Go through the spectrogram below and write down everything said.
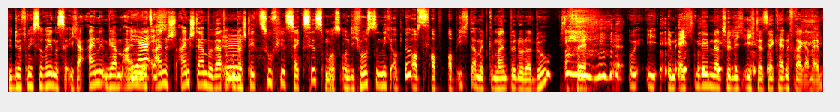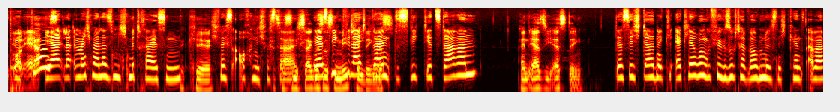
Wir dürfen nicht so reden. Ich, eine, wir haben eine, Ja, jetzt eine Ein-Stern-Bewertung und Mm. da steht zu viel Sexismus. Und ich wusste nicht, ob, ob, ob, ob ich damit gemeint bin oder du. Ich dachte, äh, im echten Leben natürlich ich, das ist ja keine Frage, aber im Podcast? Ja, manchmal lasse ich mich mitreißen. Okay, Ich weiß auch nicht, was Kannst da jetzt nicht sagen, ja, dass es das ein Mädchending nein, ist? das liegt jetzt daran, ein RCS-Ding. dass ich da eine Kl- Erklärung dafür gesucht habe, warum du das nicht kennst. Aber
